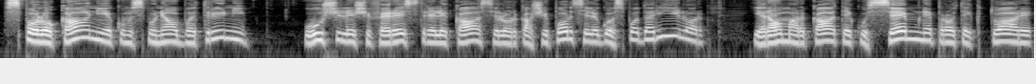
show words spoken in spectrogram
spolocanie, cum spuneau bătrânii, ușile și ferestrele caselor, ca și porțile gospodăriilor, erau marcate cu semne protectoare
